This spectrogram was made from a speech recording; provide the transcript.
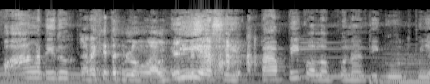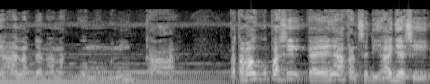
banget itu. Karena kita belum lalui. Iya sih tapi kalaupun nanti gue punya anak dan anak gue mau menikah pertama gue pasti kayaknya akan sedih aja sih.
